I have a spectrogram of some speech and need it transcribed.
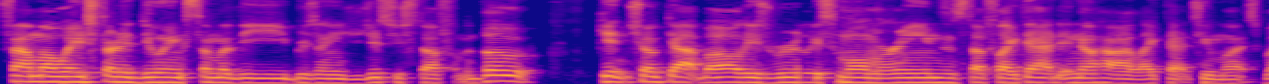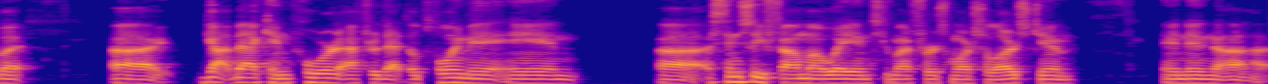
found my way, started doing some of the Brazilian Jiu Jitsu stuff on the boat, getting choked out by all these really small Marines and stuff like that. Didn't know how I liked that too much, but uh, got back in port after that deployment and uh, essentially found my way into my first martial arts gym. And then uh,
